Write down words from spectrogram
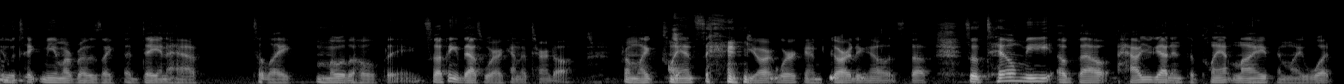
it would take me and my brothers like a day and a half to like mow the whole thing so i think that's where i kind of turned off from like plants and yard work and gardening and all that stuff. So tell me about how you got into plant life and like what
